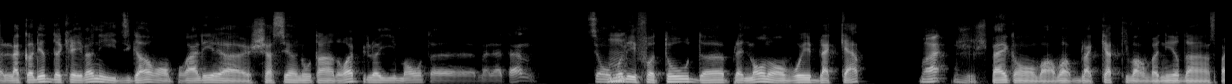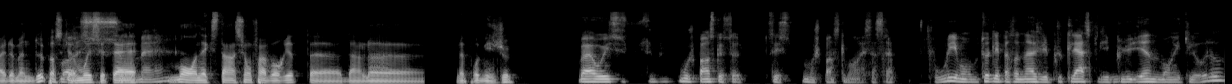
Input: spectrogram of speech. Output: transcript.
euh, l'acolyte de Craven, il dit Gars, on pourrait aller chasser un autre endroit. Puis là, il monte Manhattan. Si on Mm. voit les photos de plein de monde, on voit Black Cat. Ouais. J'espère qu'on va avoir Black Cat qui va revenir dans Spider-Man 2 parce que Ouais, moi, c'était mon extension favorite euh, dans le, le premier jeu. Ben oui, moi je pense que ça, moi je pense que bon, ça serait fou. Ils vont- tous les personnages les plus classes et les plus in vont être là. là.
